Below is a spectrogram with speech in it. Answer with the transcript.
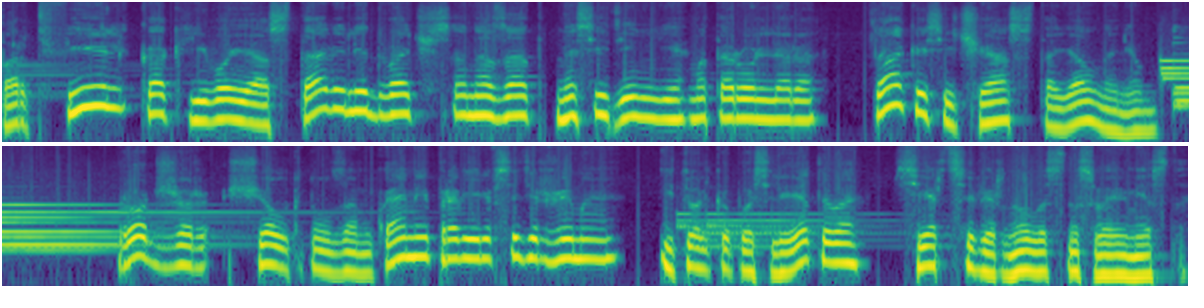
Портфель, как его и оставили два часа назад на сиденье мотороллера, так и сейчас стоял на нем. Роджер щелкнул замками, проверив содержимое, и только после этого сердце вернулось на свое место.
